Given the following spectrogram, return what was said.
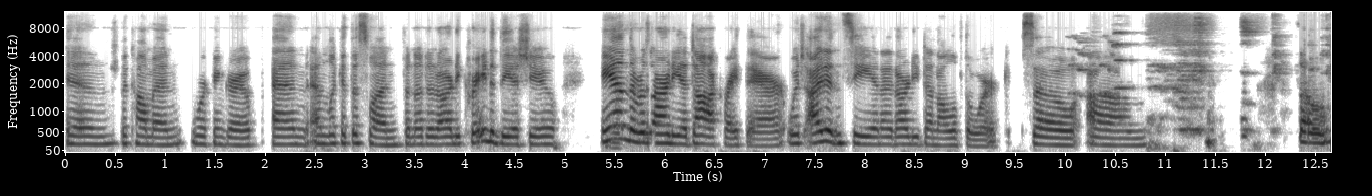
in the common working group and, and look at this one. Vinod had already created the issue and there was already a doc right there, which I didn't see and I'd already done all of the work. So, um, so,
